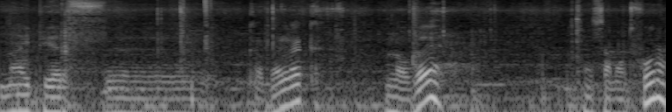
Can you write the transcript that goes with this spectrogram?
najpierw e, kabelek nowy, ten sam otwór.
